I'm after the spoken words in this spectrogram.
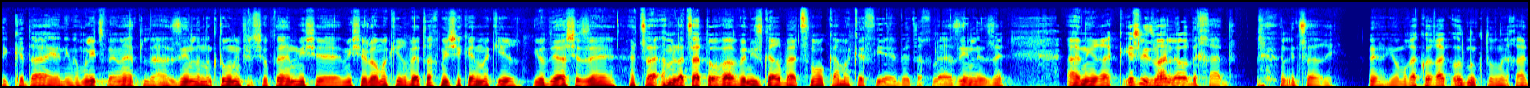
אמרתי, כדאי, אני ממליץ באמת להאזין לנוקטורנים של שופן, מי, ש, מי שלא מכיר בטח, מי שכן מכיר יודע שזה הצע, המלצה טובה ונזכר בעצמו כמה כיף יהיה בטח להאזין לזה. אני רק, יש לי זמן לעוד אחד, לצערי. היום רק, רק עוד נוקטורן אחד.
